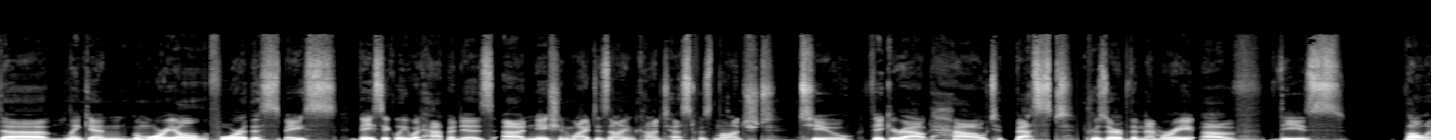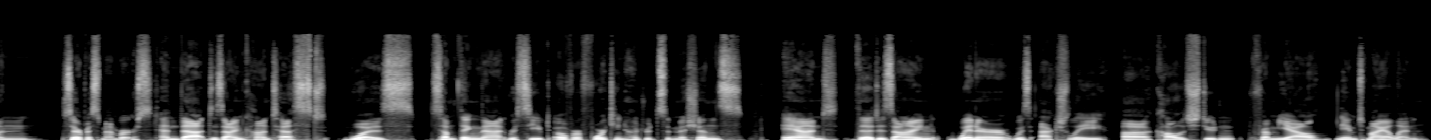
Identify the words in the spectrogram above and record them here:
the Lincoln Memorial for this space. Basically, what happened is a nationwide design contest was launched to figure out how to best preserve the memory of these fallen service members. And that design contest was something that received over 1,400 submissions. And the design winner was actually a college student from Yale named Maya Lin.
